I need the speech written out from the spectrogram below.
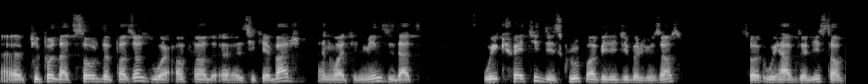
uh, people that solved the puzzles were offered a ZK badge. And what it means is that we created this group of eligible users. So we have the list of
